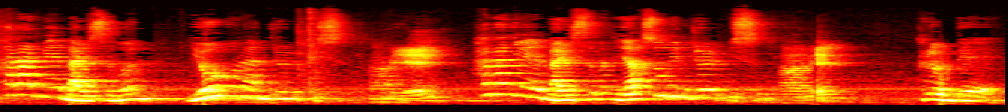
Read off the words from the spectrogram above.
하나님의 말씀은 영원한 줄 믿습니다. 아멘. 하나님의 말씀은 약속인 줄 믿습니다. 아멘. 그런데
